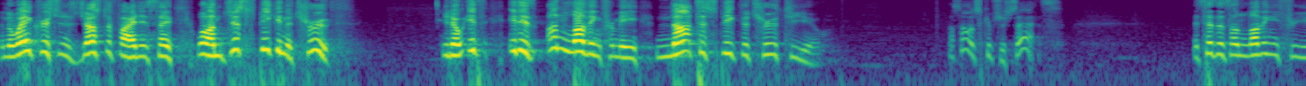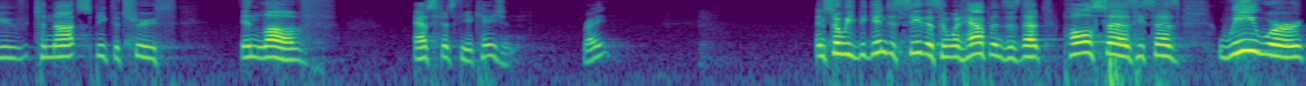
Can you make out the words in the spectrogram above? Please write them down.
And the way Christians justify it is say, well, I'm just speaking the truth. You know, it's, it is unloving for me not to speak the truth to you. That's not what Scripture says. It says it's unloving for you to not speak the truth in love as fits the occasion, right? And so we begin to see this, and what happens is that Paul says, he says, we were,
